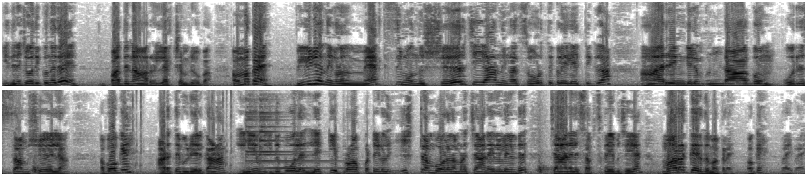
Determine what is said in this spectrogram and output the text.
ഇതിന് ചോദിക്കുന്നത് പതിനാറ് ലക്ഷം രൂപ. അപ്പൊ മക്കളെ വീഡിയോ നിങ്ങൾ മാക്സിമം ഒന്ന് ഷെയർ ചെയ്യാൻ നിങ്ങൾ സുഹൃത്തുക്കളിൽ എത്തിക്കുക. ആരെങ്കിലും ഉണ്ടാകും ഒരു സംശയമില്ല അപ്പൊ ഓക്കെ അടുത്ത വീഡിയോയിൽ കാണാം. ഇനിയും ഇതുപോലെ ലക്കി പ്രോപ്പർട്ടികൾ ഇഷ്ടം പോലെ നമ്മുടെ ചാനലുകളിലുണ്ട് ചാനൽ സബ്സ്ക്രൈബ് ചെയ്യാൻ മറക്കരുത് മക്കളെ. ഓക്കെ ബൈ ബൈ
